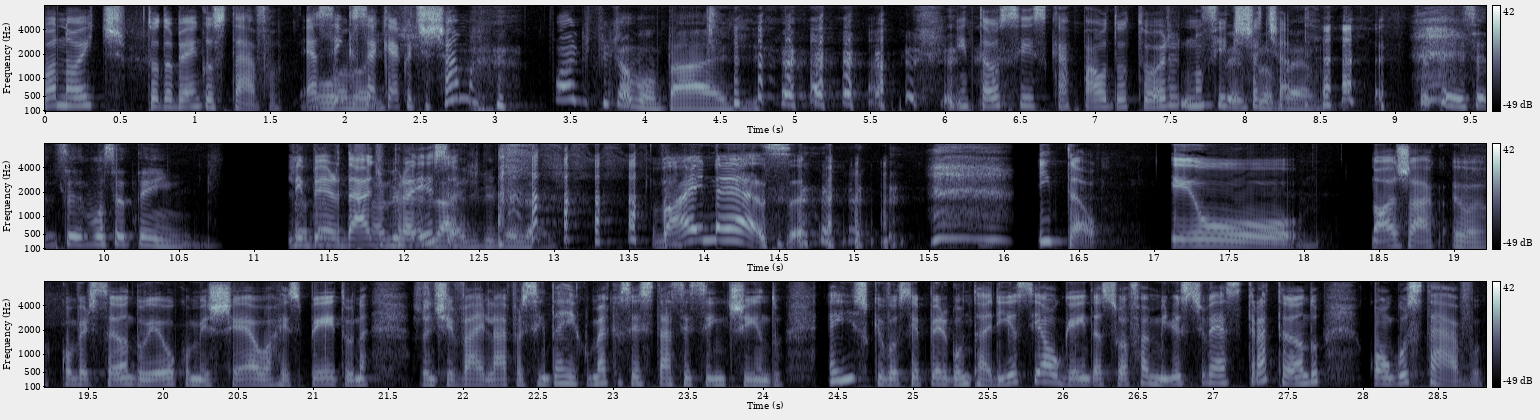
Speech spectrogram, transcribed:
Boa noite, tudo bem, Gustavo? É Boa assim que noite. você quer que eu te chame? Pode ficar à vontade. então, se escapar o doutor, não fique chateado. Você tem, você, você tem liberdade para isso? Liberdade. Vai nessa. então, eu nós já eu, conversando, eu com o Michel, a respeito, né? A gente vai lá e fala assim, daí, como é que você está se sentindo? É isso que você perguntaria se alguém da sua família estivesse tratando com o Gustavo.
